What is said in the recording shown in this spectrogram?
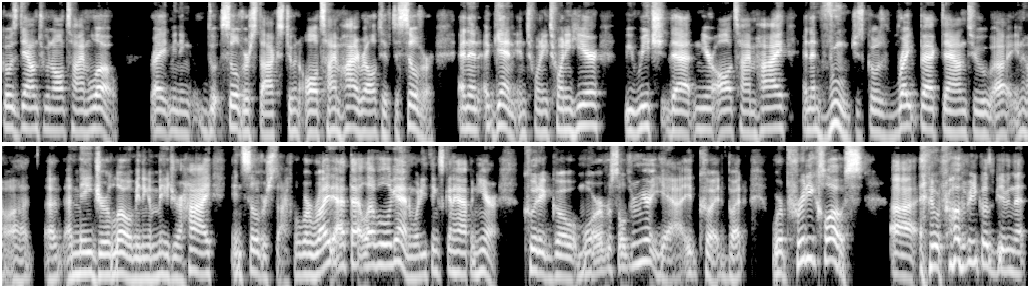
goes down to an all-time low right? Meaning silver stocks to an all time high relative to silver. And then again in 2020 here, we reach that near all time high, and then boom, just goes right back down to uh, you know uh, a, a, major low, meaning a major high in silver stock. But we're right at that level again. What do you think is going to happen here? Could it go more oversold from here? Yeah, it could, but we're pretty close. Uh, we're probably pretty close given that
